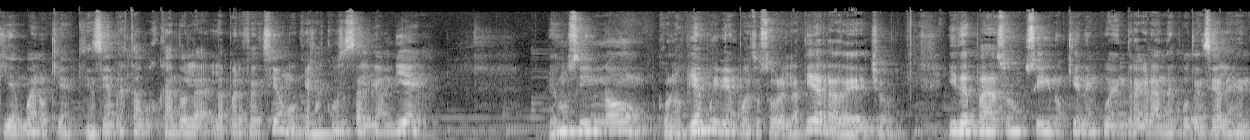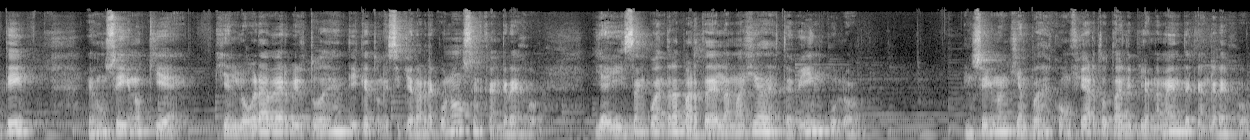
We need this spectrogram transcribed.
quien bueno, quien, quien siempre está buscando la, perfección o que las cosas salgan bien. Es un signo con los pies muy bien puestos sobre la tierra, de hecho. Y de paso es un signo quien encuentra grandes potenciales en ti. Es un signo quien, quien logra ver virtudes en ti que tú ni siquiera reconoces, cangrejo. Y ahí se encuentra parte de la magia de este vínculo un signo en quien puedes confiar total y plenamente, cangrejo.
